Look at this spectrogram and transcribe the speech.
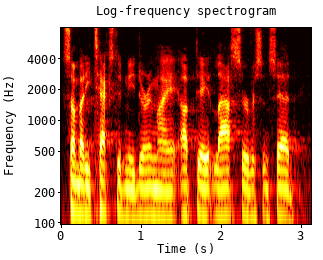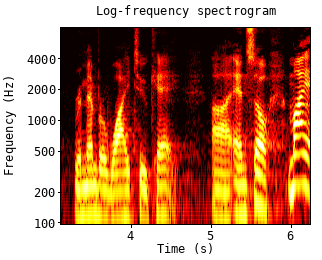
Somebody texted me during my update last service and said, "Remember Y2K." Uh, and so my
